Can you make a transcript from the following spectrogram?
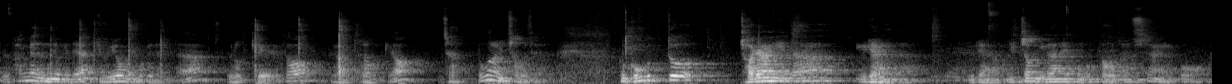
그래서 판매 능력에 대한 유효 공급이 된다. 이렇게 해서 제가 들어볼게요. 자, 이거는 쳐보세요. 그럼 공급도 저량이다, 유량이다. 유량. 일정 기간에 공급하고자 하는 수량이고,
